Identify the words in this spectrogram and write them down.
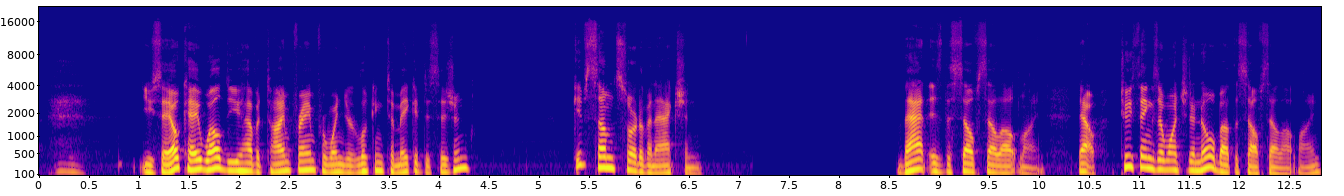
you say, okay, well, do you have a time frame for when you're looking to make a decision? Give some sort of an action. That is the self sell outline. Now, two things I want you to know about the self sell outline.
